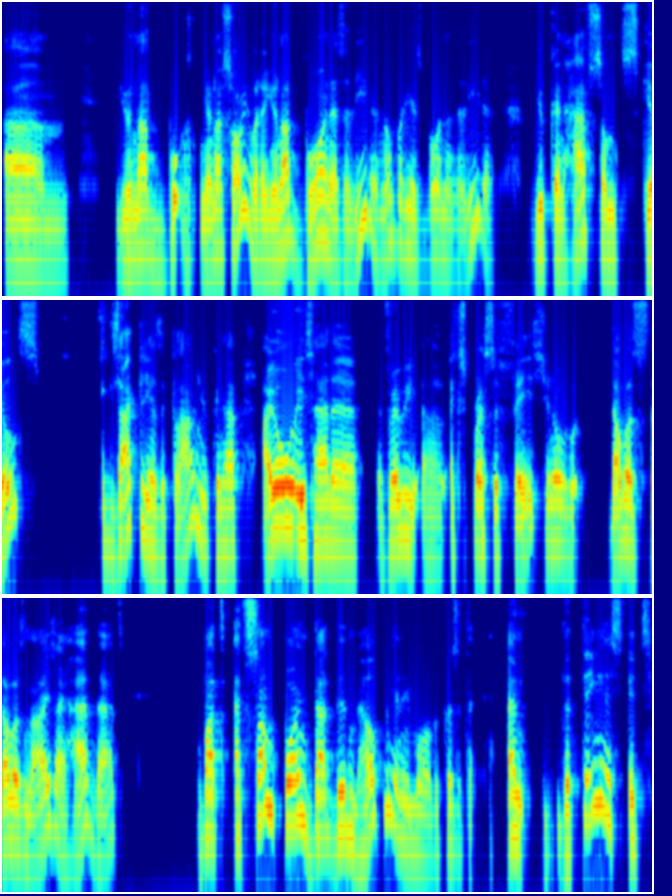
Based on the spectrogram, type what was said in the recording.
Um, you're not bo- you're not sorry but you're not born as a leader. Nobody is born as a leader. You can have some skills exactly as a clown you can have i always had a, a very uh, expressive face you know that was that was nice i had that. But at some point that didn't help me anymore because it and the thing is it's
